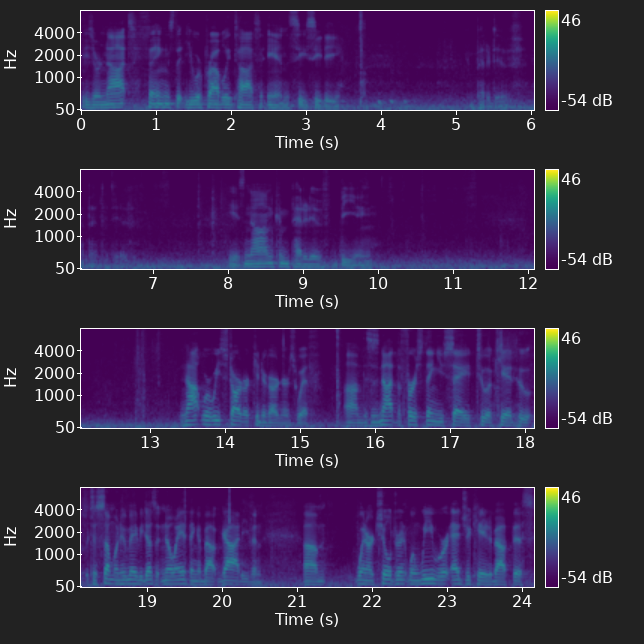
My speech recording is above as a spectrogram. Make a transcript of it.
These are not things that you were probably taught in CCD. Competitive, competitive. He is non competitive being. Not where we start our kindergartners with. Um, this is not the first thing you say to a kid who, to someone who maybe doesn't know anything about God, even. Um, when our children, when we were educated about this,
